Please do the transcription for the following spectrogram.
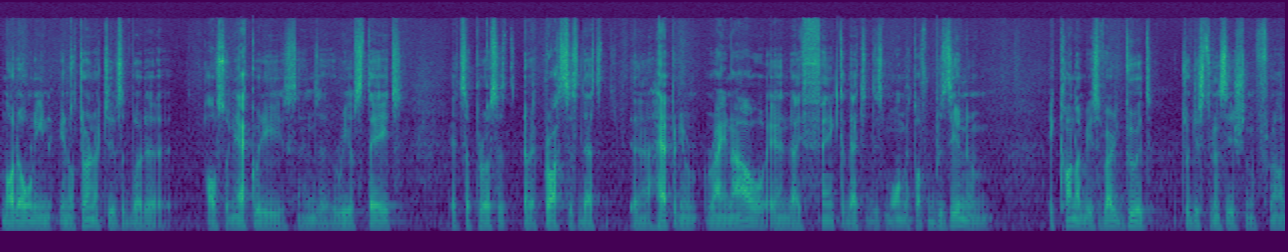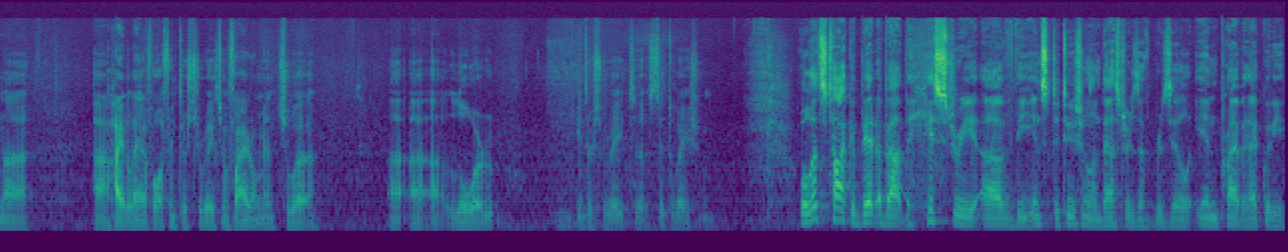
not only in, in alternatives, but uh, also in equities and uh, real estate. It's a process, a process that's uh, happening right now, and I think that this moment of Brazilian economy is very good to this transition from a, a high level of interest rate environment to a, a, a lower interest rate uh, situation. Well, let's talk a bit about the history of the institutional investors of Brazil in private equity.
